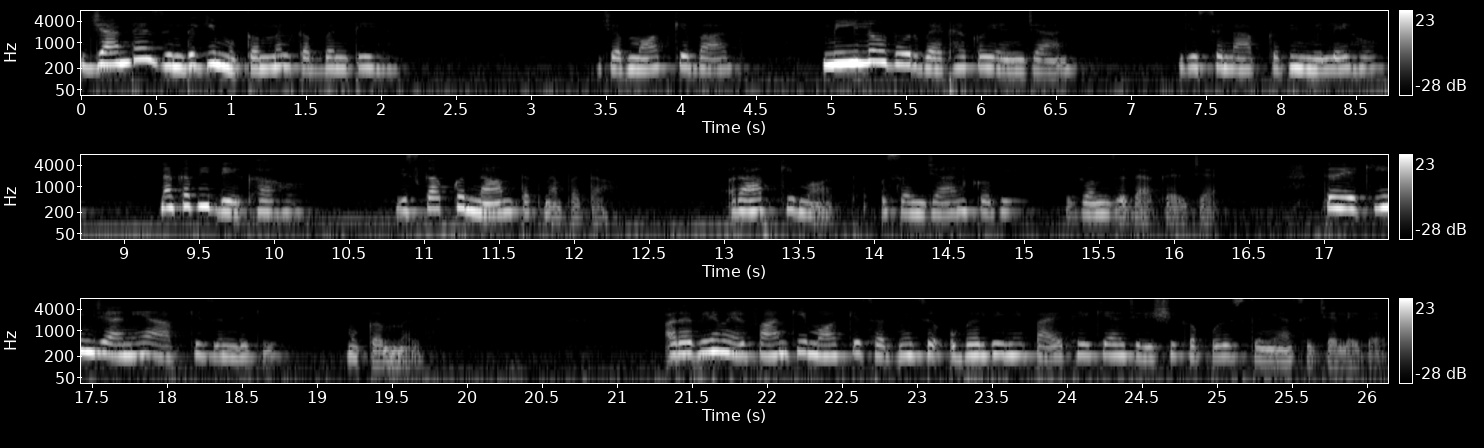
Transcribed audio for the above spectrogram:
जानते हैं ज़िंदगी मुकम्मल कब बनती है? जब मौत के बाद मीलों दूर बैठा कोई अनजान, जिससे ना आप कभी मिले हो, ना कभी देखा हो, जिसका आपको नाम तक ना पता हो, और आपकी मौत उस अनजान को भी गमजदा कर जाए। तो यकीन जानिए आपकी ज़िंदगी मुकम्मल है। और अभी हम इरफान की मौत के सदमे से उभर भी नहीं पाए थे कि आज ऋषि कपूर इस दुनिया से चले गए।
